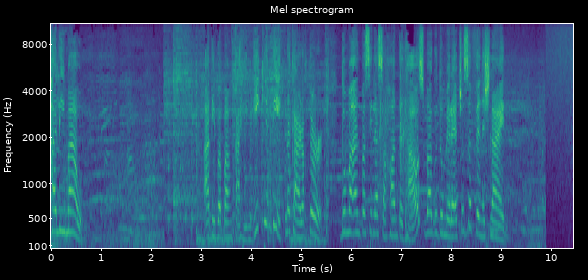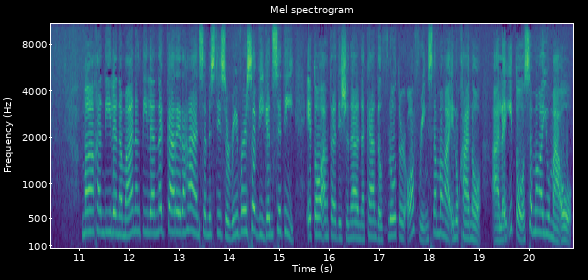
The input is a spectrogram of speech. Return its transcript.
Halimaw. At iba pang kahindik-hindik na character. Dumaan pa sila sa haunted house bago dumiretso sa finish line. Mga kandila naman ang tila nagkarerahan sa Mestizo River sa Vigan City. Ito ang tradisyonal na candle floater offerings ng mga Ilocano. Alay ito sa mga yumao.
